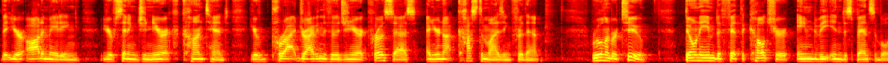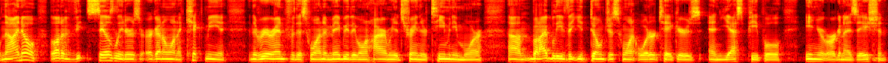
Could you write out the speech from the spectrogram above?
that you're automating, you're sending generic content, you're driving them through the generic process, and you're not customizing for them. Rule number two don't aim to fit the culture, aim to be indispensable. Now, I know a lot of sales leaders are going to want to kick me in the rear end for this one, and maybe they won't hire me to train their team anymore. Um, but I believe that you don't just want order takers and yes people in your organization.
